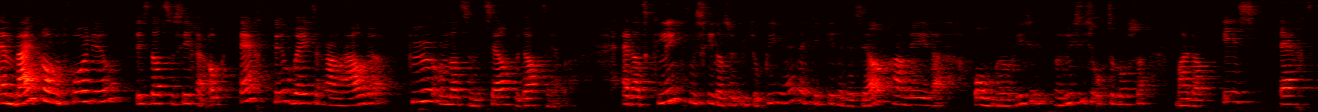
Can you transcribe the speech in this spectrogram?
En bijkomend voordeel is dat ze zich er ook echt veel beter aan houden, puur omdat ze het zelf bedacht hebben. En dat klinkt misschien als een utopie, hè? dat je kinderen zelf gaan leren om hun ruzies op te lossen, maar dat is echt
